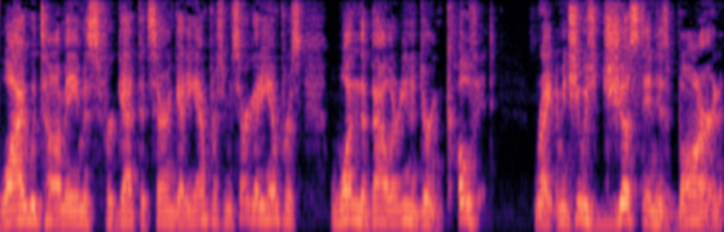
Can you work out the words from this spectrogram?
why would Tom Amoss forget that Serengeti Empress? I mean, Serengeti Empress won the ballerina during COVID right? I mean, she was just in his barn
